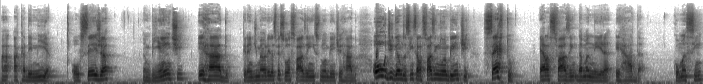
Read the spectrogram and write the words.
a academia. Ou seja, ambiente errado. grande maioria das pessoas fazem isso no ambiente errado. Ou, digamos assim, se elas fazem no ambiente certo, elas fazem da maneira errada. Como assim?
